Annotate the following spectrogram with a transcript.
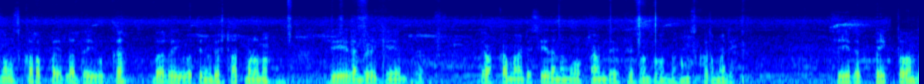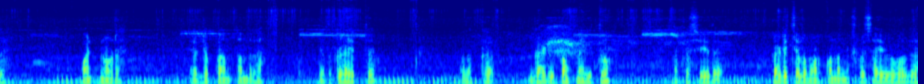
ನಮಸ್ಕಾರಪ್ಪ ಎಲ್ಲ ದೈವಕ್ಕೆ. ಬರ್ರಿ, ಇವತ್ತಿನ ವಿಡಿಯೋ ಸ್ಟಾರ್ಟ್ ಮಾಡೋಣ. ಸೀದಾ ಬೆಳಿಗ್ಗೆ ಎದ್ದು ಜಳಕ ಮಾಡಿ, ಸೀದಾ ನಮ್ಮೂರು ಗ್ರಾಮ ದೇವತೆ ಬಂದು ಒಂದು ನಮಸ್ಕಾರ ಮಾಡಿ. ಸೀದಾ ಬೈಕ್ ತೊಗೊಂಡು ಹೊಂಟು ನೋಡ್ರಿ. ಎಲ್ಲಪ್ಪ ಅಂತಂದ್ರೆ ಇದು ಗಿಡ ಇತ್ತು. ಅದಕ್ಕೆ ಗಾಡಿ ಪಂಪ್ನಾಗಿತ್ತು ಅದಕ್ಕೆ ಸೀದಾ ಗಾಡಿ ಚಾಲು ಮಾಡ್ಕೊಂಡು ನಮ್ಮ ಎಕ್ಸ್ಪ್ರೆಸ್ ಹೈವೇ ಒಳಗೆ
